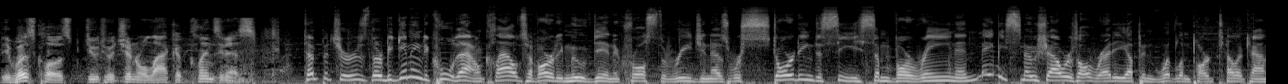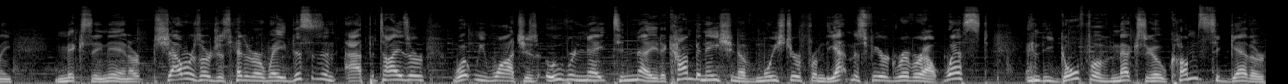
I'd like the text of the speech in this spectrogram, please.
It was closed due to a general lack of cleanliness. Temperatures, they're beginning to cool down. Clouds have already moved in across the region as we're starting to see some of our rain and maybe snow showers already up in Woodland Park, Teller County mixing in. Our showers are just headed our way. This is an appetizer. What we watch is overnight tonight, a combination of moisture from the atmospheric river out west and the Gulf of Mexico comes together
